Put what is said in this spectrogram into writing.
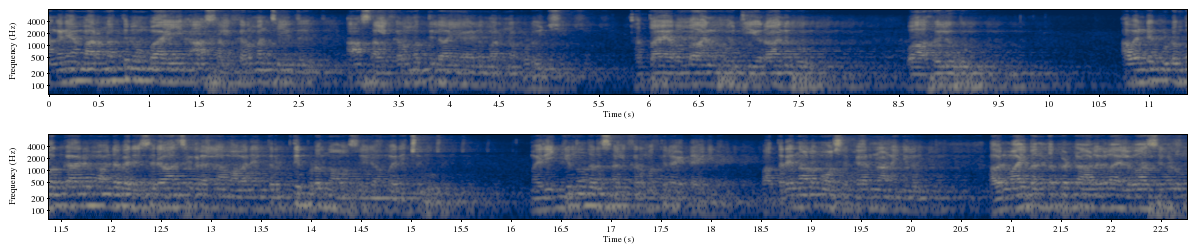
അങ്ങനെ ആ മരണത്തിന് മുമ്പായി ആ സൽക്കർമ്മം ചെയ്ത് ആ സൽക്കർമ്മത്തിലായി മരണപ്പെടുകയും ചെയ്യും. ഹത്തായറുല്ലാനുഹു ജീറാനുഹു വാഹുലുഹു. അവന്റെ കുടുംബക്കാരും അവന്റെ പരിസരവാസികളെല്ലാം അവനെ തൃപ്തിപ്പെടുന്ന അവസ്ഥയിൽ അവൻ മരിച്ചു മരിക്കുന്നത് ഒരു സൽക്കർമ്മത്തിലായിട്ടായിരിക്കും. അപ്പൊ അത്രയും നാൾ മോശക്കാരനാണെങ്കിലും അവനുമായി ബന്ധപ്പെട്ട ആളുകൾ അയൽവാസികളും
